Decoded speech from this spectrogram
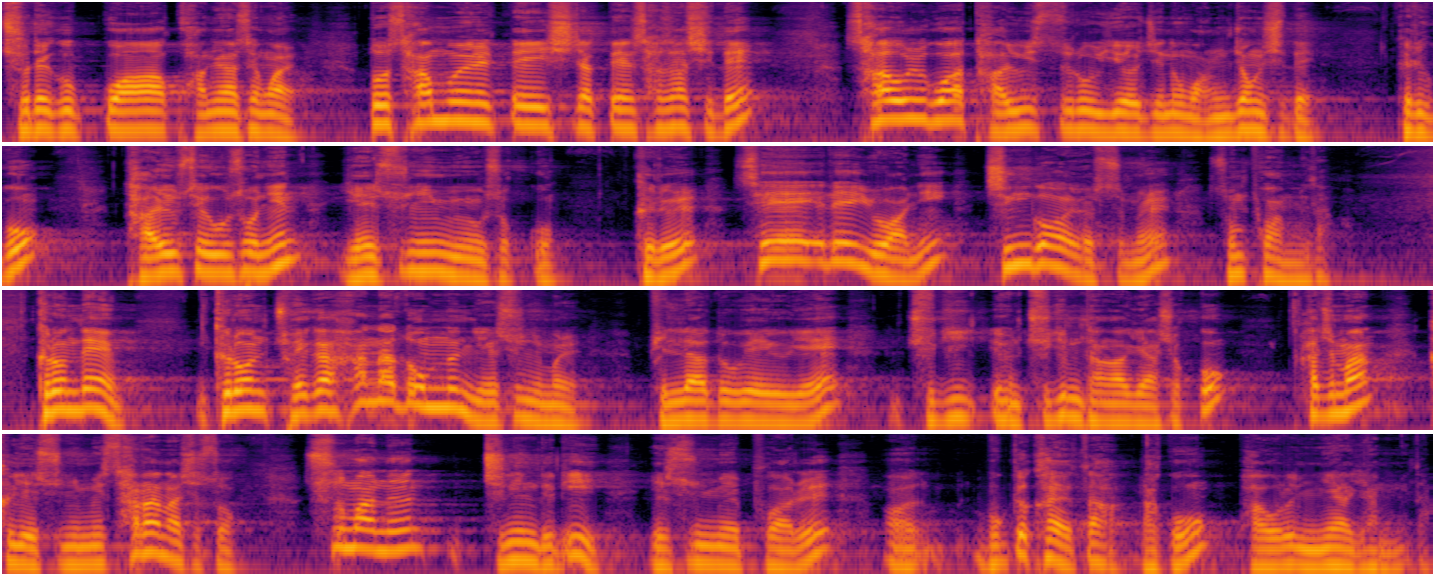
출애굽과 광야 생활, 또 사무엘 때에 시작된 사사 시대, 사울과 다윗으로 이어지는 왕정 시대, 그리고 다윗의 후손인 예수님이 오셨고 그를 세례 요한이 증거하였음을 선포합니다. 그런데 그런 죄가 하나도 없는 예수님을 빌라도에 의해 죽이, 죽임 당하게 하셨고 하지만 그 예수님이 살아나셔서 수많은 증인들이 예수님의 부활을 어, 목격하였다라고 바울은 이야기합니다.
